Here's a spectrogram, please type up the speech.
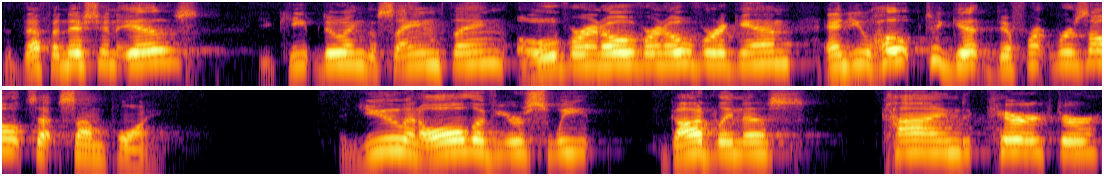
The definition is you keep doing the same thing over and over and over again, and you hope to get different results at some point. And you and all of your sweet godliness, kind character,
